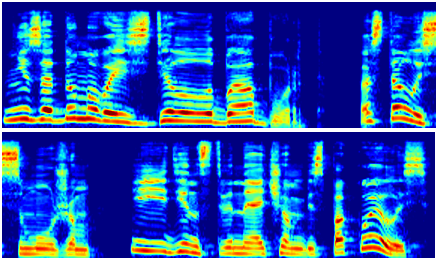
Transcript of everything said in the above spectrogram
не задумываясь, сделала бы аборт. Осталась с мужем. И единственное, о чем беспокоилась,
